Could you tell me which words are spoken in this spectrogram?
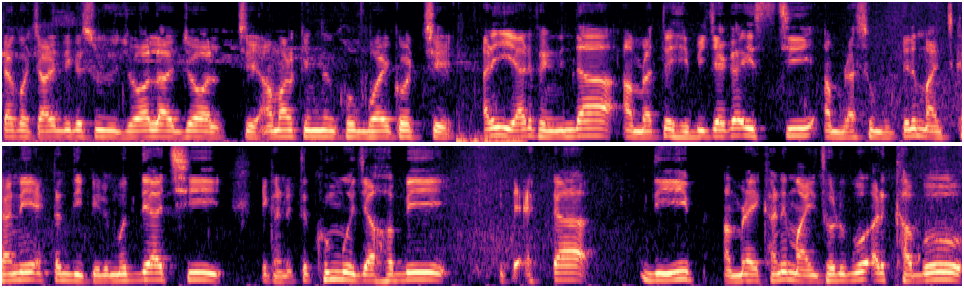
দেখো, চারিদিকে শুধু জল আর জল। যে আমার কিন্তু খুব ভয় করছে। আরে, ইয়ার ফেনিন্দা আমরা তো হেভি জায়গায় এসেছি। আমরা সমুদ্রের মাঝখানে একটা দ্বীপের মধ্যে আছি। এখানে তো খুব মজা হবে। এটা একটা দ্বীপ। আমরা এখানে মাছ ধরবো আর খাব।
